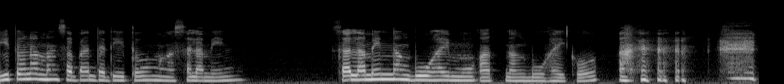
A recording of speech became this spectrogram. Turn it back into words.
Dito naman sa banda dito, mga salamin. Salamin ng buhay mo at ng buhay ko.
